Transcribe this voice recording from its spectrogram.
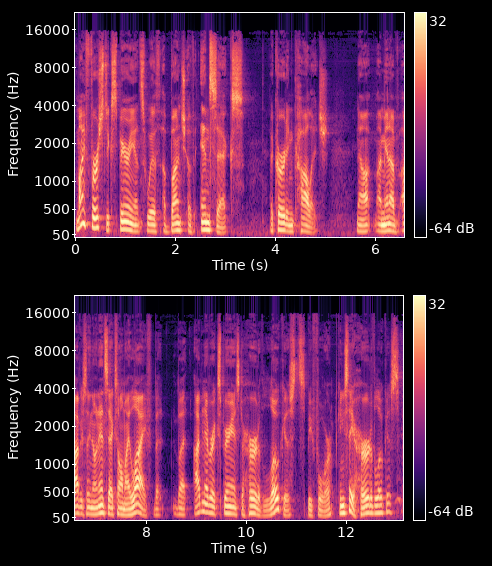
my first experience with a bunch of insects occurred in college. Now, I mean, I've obviously known insects all my life, but but I've never experienced a herd of locusts before. Can you say herd of locusts?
